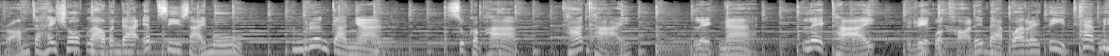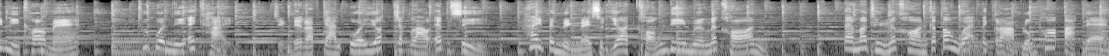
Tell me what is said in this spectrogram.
พร้อมจะให้โชคเหล่าบรรดา FC สายมู ทั้งเรื่องการงาน สุขภาพ ค้าขาย เลขหน้า เลขท้าย เรียกว่าขอได้แบบวาไรตี้แทบไม่มีข้อแม้ ทุกวันนี้ไอ้ไข่ จึงได้รับการอวยยศจากเหล่า FC ให้เป็นหนึ่งในสุดยอดของดีเมืองนคร แต่มาถึงนครก็ต้องแวะไปกราบหลวงพ่อปากแดง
